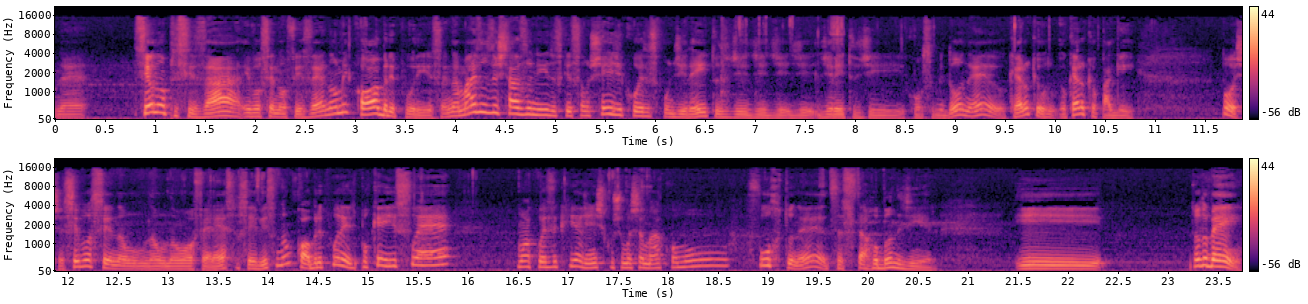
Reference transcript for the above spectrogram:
né? Se eu não precisar e você não fizer, não me cobre por isso. Ainda mais nos Estados Unidos, que são cheios de coisas com direitos de, de, de, de direitos de consumidor, né? Eu quero que eu, eu quero que eu paguei. Poxa, se você não, não, não oferece o serviço, não cobre por ele, porque isso é uma coisa que a gente costuma chamar como furto, né? Você está roubando dinheiro. E tudo bem,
